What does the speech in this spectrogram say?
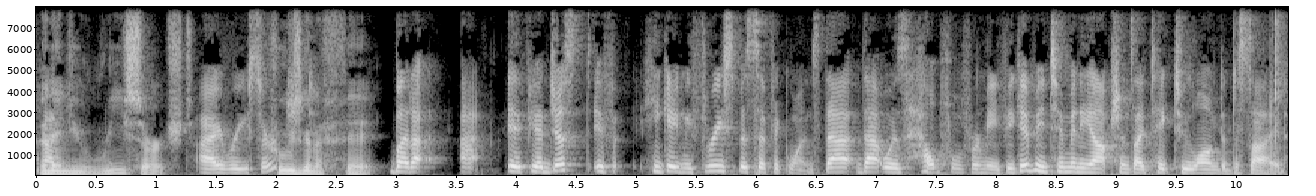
And then you researched I researched. who's going to fit. but I, I, if you just if he gave me three specific ones that that was helpful for me if you give me too many options i'd take too long to decide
